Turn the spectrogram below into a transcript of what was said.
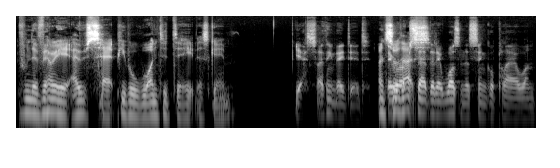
from the very outset, people wanted to hate this game. Yes, I think they did. And they so were that's- upset that it wasn't a single player one.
